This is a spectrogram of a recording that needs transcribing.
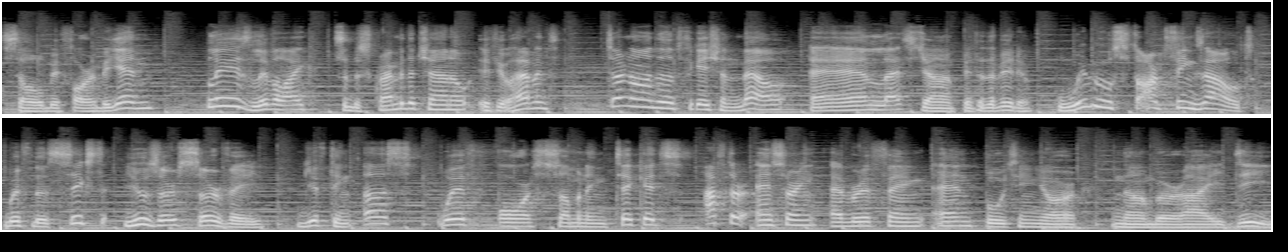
So before we begin, please leave a like, subscribe to the channel if you haven't, turn on the notification bell and let's jump into the video. We will start things out with the 6th user survey, gifting us with 4 summoning tickets after answering everything and putting your number ID.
